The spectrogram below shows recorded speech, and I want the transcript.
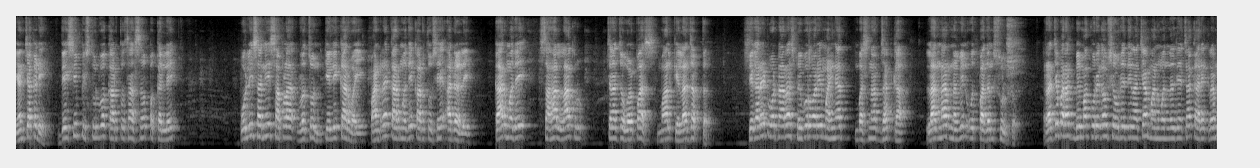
यांच्याकडे देशी पिस्तूल व कारतुसासह पकडले पोलिसांनी सापळा रचून केली कारवाई. पांढऱ्या कारमध्ये काडतुसे आढळले. कारमध्ये सहा लाख च्या जवळपास माल केला जप्त. सिगारेट ओढणारास फेब्रुवारी महिन्यात बसणार झटका. लागणार नवीन उत्पादन शुल्क. राज्यभरात भीमा कोरेगाव शौर्य दिनाच्या मानवंदनेचा कार्यक्रम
